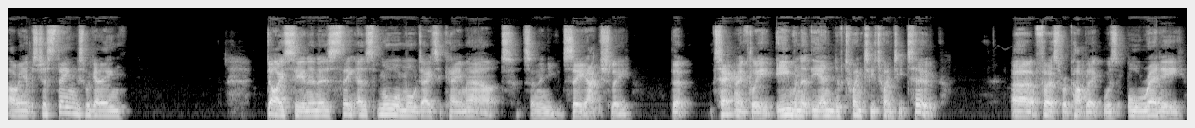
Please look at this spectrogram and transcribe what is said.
I mean, it's just things were getting dicey, and then as as more and more data came out, so then you could see actually that technically, even at the end of 2022, uh, First Republic was already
